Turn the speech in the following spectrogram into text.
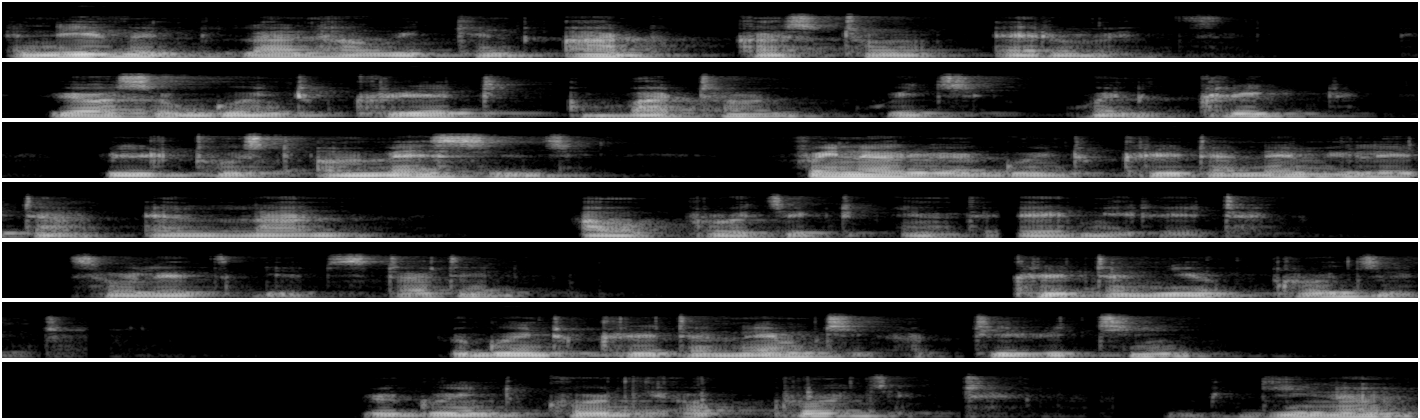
and even learn how we can add custom elements. We're also going to create a button which when clicked will toast a message. Finally, we are going to create an emulator and learn our project in the emulator. So let's get started create a new project. We're going to create an empty activity. We're going to call our project beginner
